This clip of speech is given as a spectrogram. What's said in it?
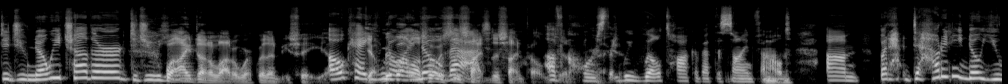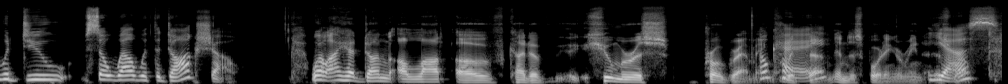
did you know each other? Did you? Hear? Well, I've done a lot of work with NBC. Yeah. Okay, yeah. no, well, I know that. The, Sein- the Seinfeld, of course, connection. we will talk about the Seinfeld. Mm-hmm. Um, but how did he know you would do so well with the dog show? Well, I had done a lot of kind of humorous programming okay. with them in the sporting arena. yes. Well.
